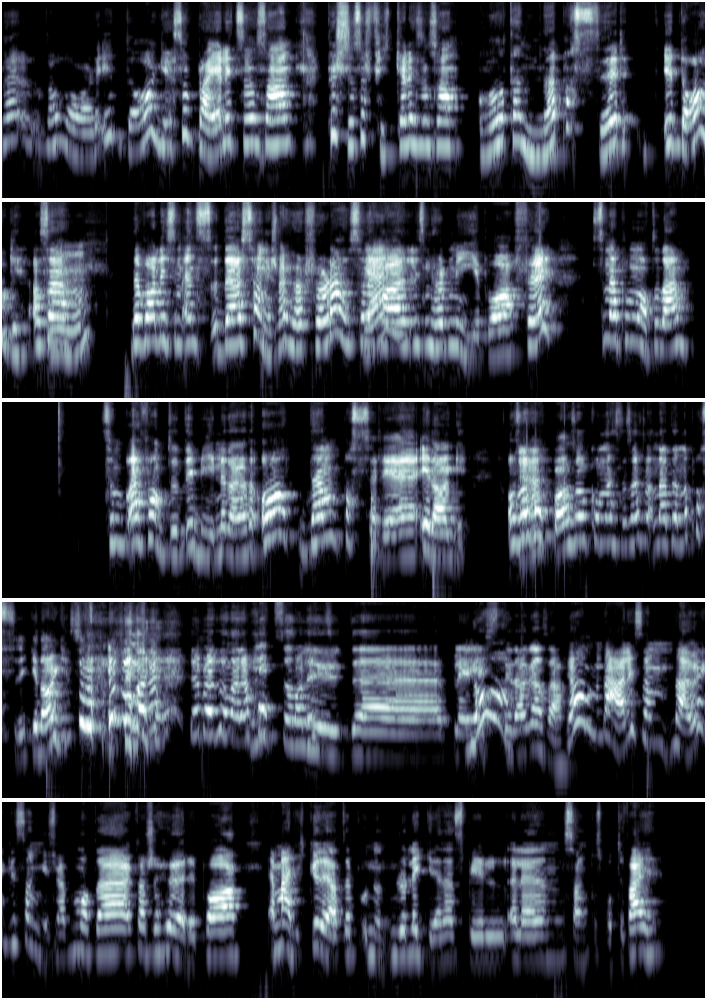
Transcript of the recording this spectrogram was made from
hva, hva var det i dag? Så blei jeg litt sånn sånn Plutselig så fikk jeg liksom sånn Å, denne passer i dag. Altså, Mhm. Det var liksom en Det er sanger som jeg har hørt før, da. Som jeg har liksom hørt mye på før. Som jeg på en måte da Som jeg fant ut i bilen i dag at Å, den passer i, dag. Og så yeah. hoppa og så kom neste sang. så, Nei, denne passer ikke i dag. Så sånn der, det ble sånn der, jeg Litt sånn hoppet litt. nude-playlist i dag, altså. Ja, men det er liksom Det er jo egentlig sanger som jeg på en måte kanskje hører på Jeg merker jo det at det, når du legger inn et spill eller en sang på Spotify,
